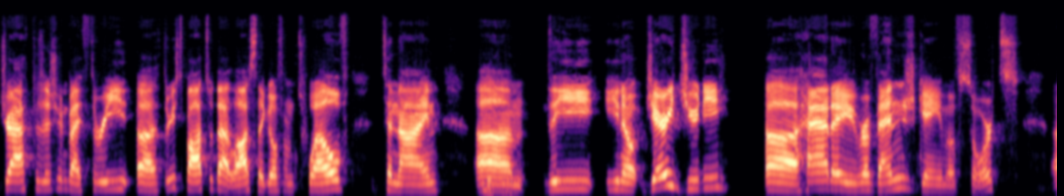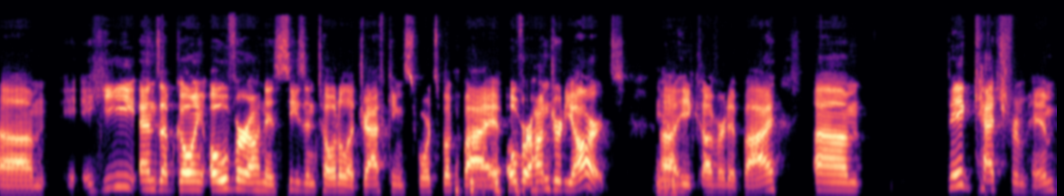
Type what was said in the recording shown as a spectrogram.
draft position by three uh, three spots with that loss. They go from twelve to nine. Mm-hmm. Um, the you know Jerry Jeudy uh, had a revenge game of sorts. Um, he ends up going over on his season total at DraftKings Sportsbook by over 100 yards. Uh, yeah. Uh, he covered it by. Um, big catch from him,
